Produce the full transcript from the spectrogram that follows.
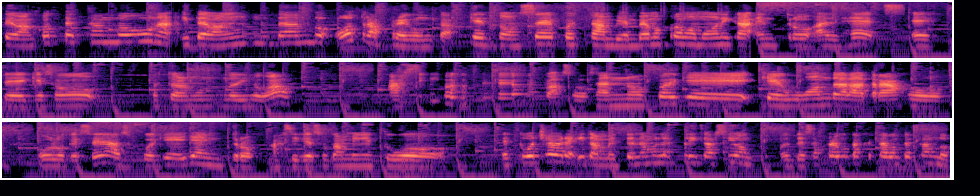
te van contestando una y te van dando otras preguntas. Que entonces pues también vemos como Mónica entró al Hex, este, que eso pues todo el mundo dijo, wow, así fue que pasó. O sea, no fue que, que Wanda la trajo o lo que sea, fue que ella entró. Así que eso también estuvo, estuvo chévere. Y también tenemos la explicación de esas preguntas que está contestando.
